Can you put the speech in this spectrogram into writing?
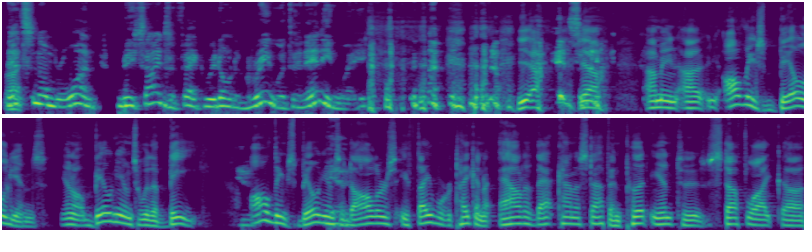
Right. That's number one. Besides the fact we don't agree with it anyway. yeah, yeah. I mean, uh, all these billions, you know, billions with a B. All these billions yeah. of dollars, if they were taken out of that kind of stuff and put into stuff like uh,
